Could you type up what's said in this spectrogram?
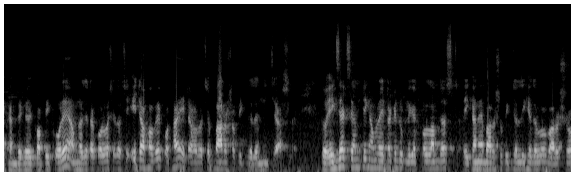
এখান থেকে কপি করে আমরা যেটা করব সেটা হচ্ছে এটা হবে কোথায়? এটা হবে হচ্ছে বারোশো পিক্সেলের নিচে আসলে। তো এক্স্যাক্ট সেম থিং আমরা এটাকে ডুপ্লিকেট করলাম জাস্ট এখানে বারোশো পিক্সেল লিখে দেবো, বারোশো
